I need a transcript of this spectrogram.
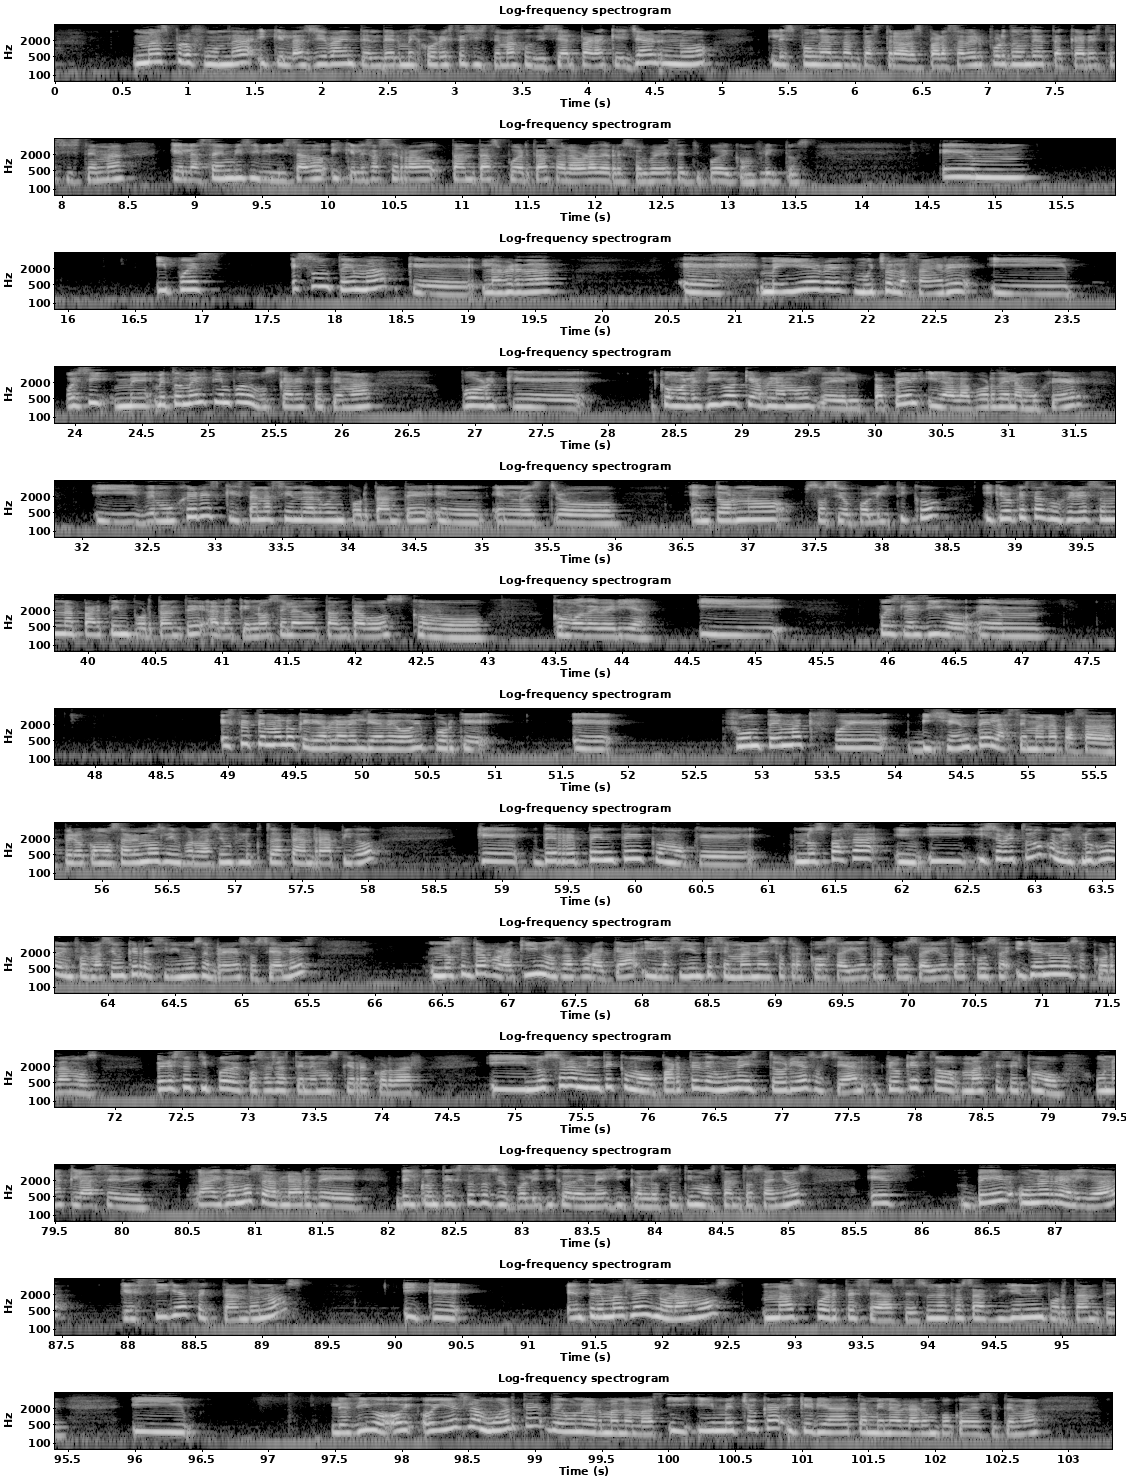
más profunda y que las lleva a entender mejor este sistema judicial para que ya no les pongan tantas trabas, para saber por dónde atacar este sistema que las ha invisibilizado y que les ha cerrado tantas puertas a la hora de resolver este tipo de conflictos. Em, y pues es un tema que la verdad eh, me hierve mucho la sangre y pues sí, me, tomé el tiempo de buscar este tema porque, como les digo, aquí hablamos del papel y la labor de la mujer, y de mujeres que están haciendo algo importante en, nuestro entorno sociopolítico y creo que estas mujeres son una parte importante a la que no se le ha dado tanta voz como, como debería. Y pues les digo, em, este tema lo quería hablar el día de hoy porque eh, fue un tema que fue vigente la semana pasada, pero como sabemos la información fluctúa tan rápido que de repente como que nos pasa, y, y, sobre todo con el flujo de información que recibimos en redes sociales, nos entra por aquí, nos va por acá, y la siguiente semana es otra cosa, y otra cosa, y otra cosa, y ya no nos acordamos. Pero este tipo de cosas las tenemos que recordar. Y no solamente como parte de una historia social, creo que esto más que ser como una clase de, ay, vamos a hablar de, del contexto sociopolítico de México en los últimos tantos años, es ver una realidad que sigue afectándonos y que entre más la ignoramos, más fuerte se hace. Es una cosa bien importante. Y les digo, hoy, hoy es la muerte de una hermana más. Y, y me choca y quería también hablar un poco de este tema,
